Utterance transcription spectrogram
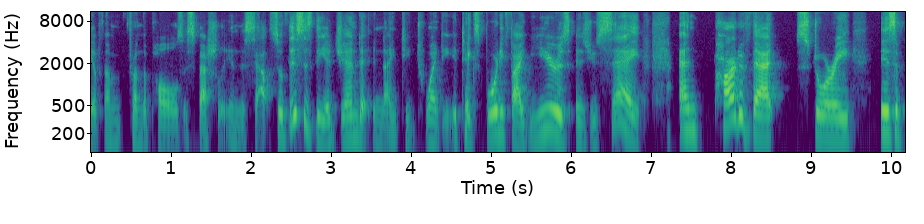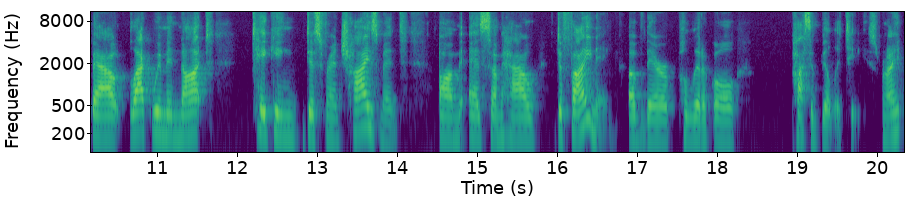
of them from the polls, especially in the South. So, this is the agenda in 1920. It takes 45 years, as you say. And part of that story is about Black women not taking disfranchisement um, as somehow defining of their political possibilities, right?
